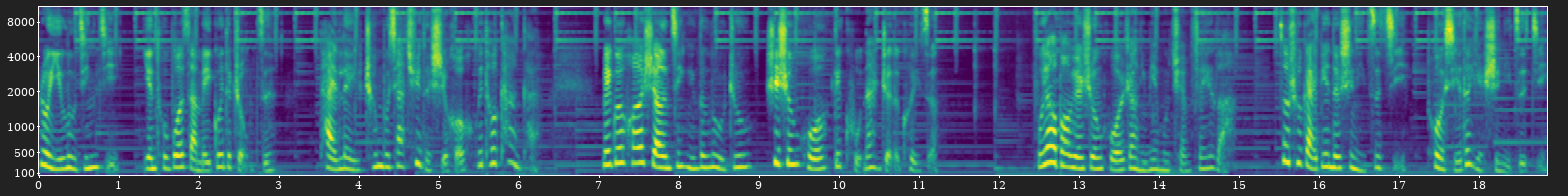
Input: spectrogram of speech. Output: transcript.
若一路荆棘，沿途播撒玫瑰的种子，太累撑不下去的时候，回头看看。玫瑰花上晶莹的露珠，是生活给苦难者的馈赠。不要抱怨生活让你面目全非了，做出改变的是你自己，妥协的也是你自己。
